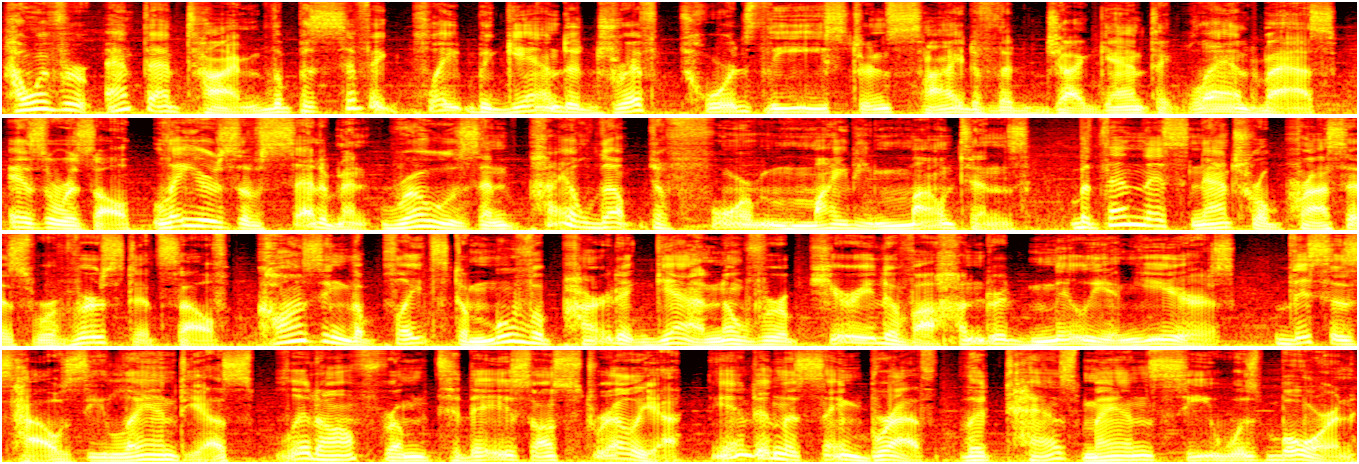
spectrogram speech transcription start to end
However, at that time, the Pacific plate began to drift towards the eastern side of the gigantic landmass. As a result, layers of sediment rose and piled up to form mighty mountains. But then this natural process reversed itself, causing the plates to move apart again over a period of 100 million years. This is how Zealandia split off from today's Australia, and in the same breath, the Tasman Sea was born,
